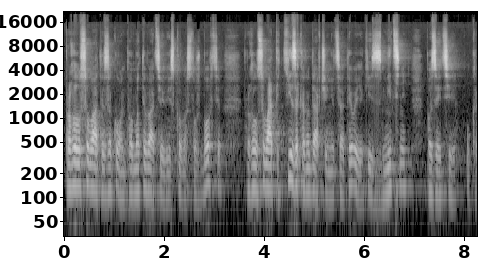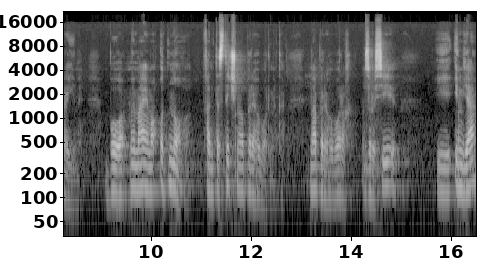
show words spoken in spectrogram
проголосувати закон по мотивації військовослужбовців, проголосувати ті законодавчі ініціативи, які зміцнять позиції України. Бо ми маємо одного фантастичного переговорника на переговорах з Росією. І ім'я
